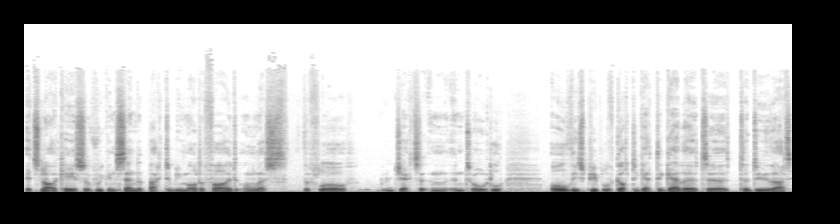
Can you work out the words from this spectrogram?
it's not a case of we can send it back to be modified unless the floor rejects it in, in total all these people have got to get together to, to do that.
